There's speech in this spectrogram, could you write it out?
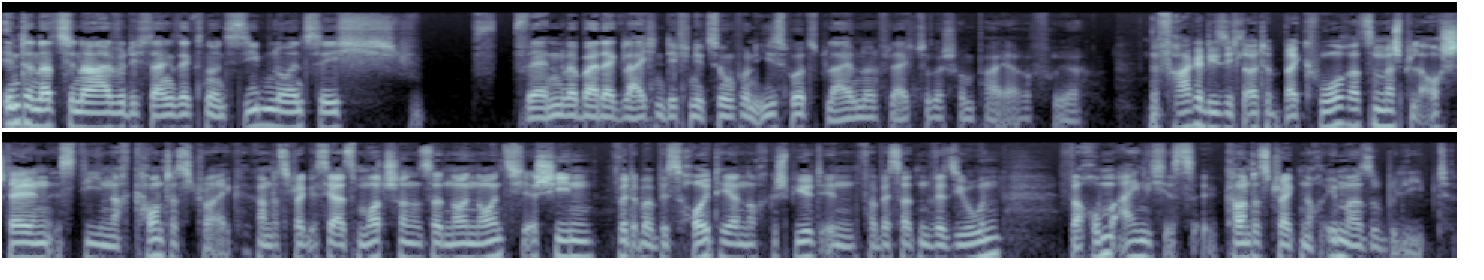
international würde ich sagen 96, 97 wenn wir bei der gleichen Definition von E-Sports bleiben, dann vielleicht sogar schon ein paar Jahre früher. Eine Frage, die sich Leute bei Quora zum Beispiel auch stellen, ist die nach Counter-Strike. Counter-Strike ist ja als Mod schon 1999 erschienen, wird aber bis heute ja noch gespielt in verbesserten Versionen. Warum eigentlich ist Counter-Strike noch immer so beliebt?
